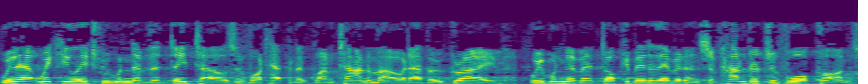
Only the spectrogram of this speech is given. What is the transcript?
Without WikiLeaks, we wouldn't have the details of what happened at Guantanamo, at Abu Ghraib. We wouldn't have had documented evidence of hundreds of war crimes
